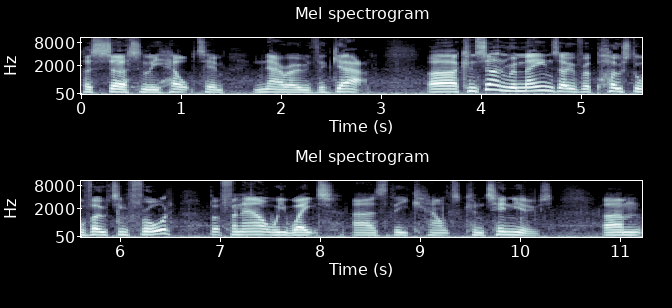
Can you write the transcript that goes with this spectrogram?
has certainly helped him narrow the gap. Uh, concern remains over postal voting fraud, but for now we wait as the count continues. Um,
